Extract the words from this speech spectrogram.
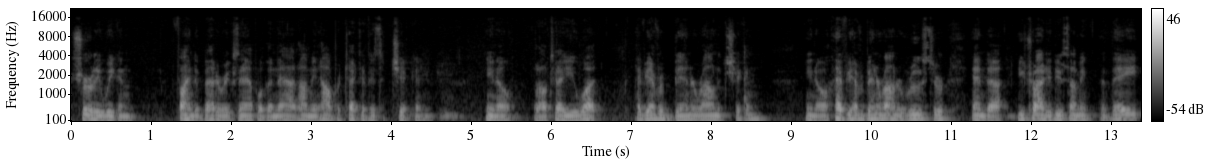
surely we can find a better example than that. I mean, how protective is a chicken? You know, but I'll tell you what, have you ever been around a chicken? You know, have you ever been around a rooster and uh, you try to do something? They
